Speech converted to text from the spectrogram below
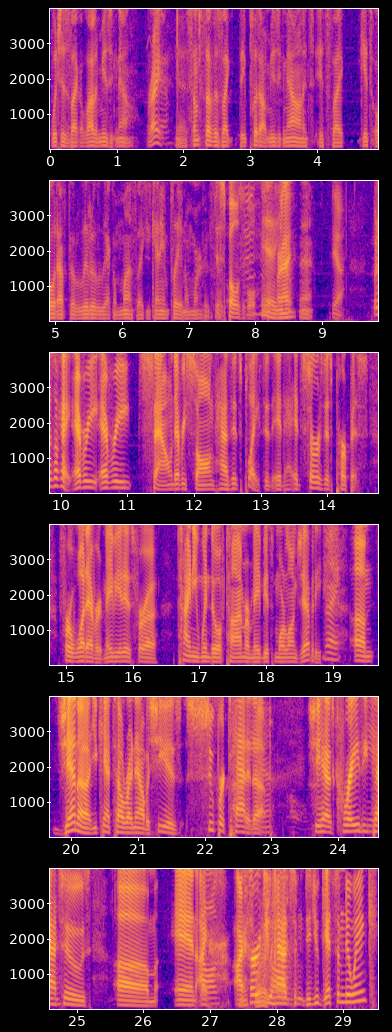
which is like a lot of music now. Right. Yeah, some stuff is like they put out music now and it's it's like gets old after literally like a month. Like you can't even play it no more. 'cause it's like- Disposable. yeah, you right. know, yeah. But it's okay. Every every sound, every song has its place. It, it it serves its purpose for whatever. Maybe it is for a tiny window of time, or maybe it's more longevity. Right. Um, Jenna, you can't tell right now, but she is super tatted up. yeah. She has crazy Yeah. tattoos. Um, and I Dog. I Nice heard work. you had some. Did you get some new ink?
